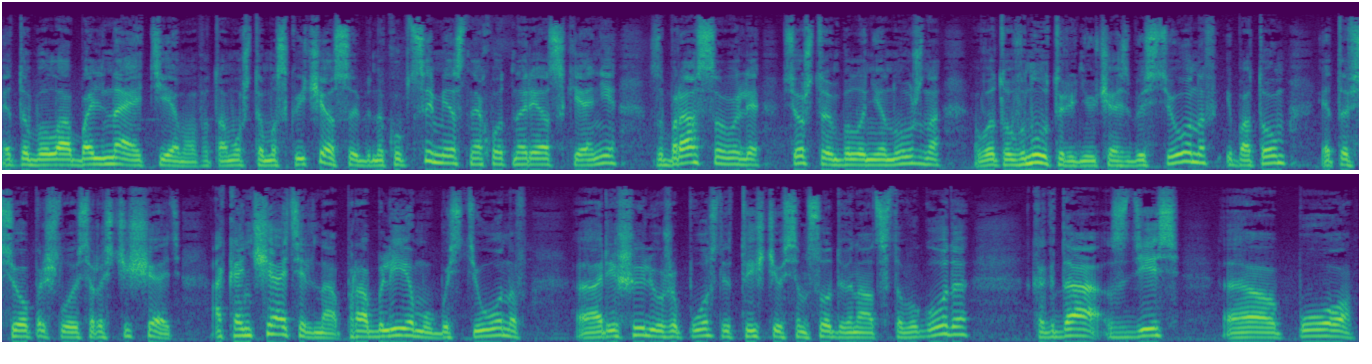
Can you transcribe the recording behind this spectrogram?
это была больная тема, потому что москвичи, особенно купцы местные охотно-рядские, они сбрасывали все, что им было не нужно, в эту внутреннюю часть бастионов, и потом это все пришлось расчищать. Окончательно проблему бастионов э, решили уже после 1712 года, когда здесь э, по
